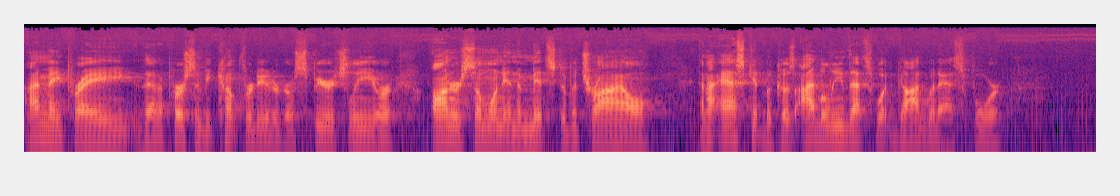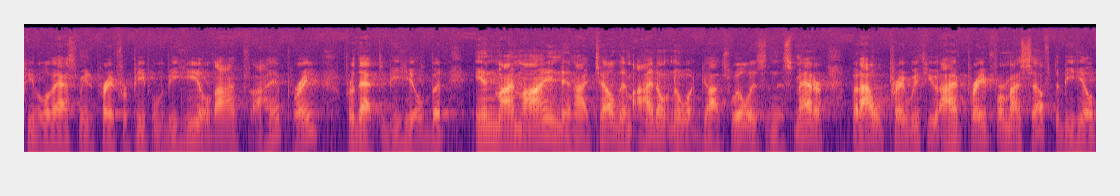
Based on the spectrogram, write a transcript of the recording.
I may pray that a person be comforted or grow spiritually or honor someone in the midst of a trial and I ask it because I believe that's what God would ask for. People have asked me to pray for people to be healed. I've, I have prayed for that to be healed. But in my mind, and I tell them, I don't know what God's will is in this matter, but I will pray with you. I have prayed for myself to be healed.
